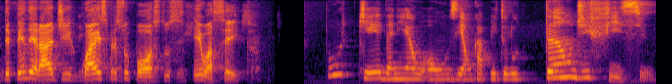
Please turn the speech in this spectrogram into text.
dependerá de quais pressupostos eu aceito. Por que Daniel 11 é um capítulo tão difícil?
